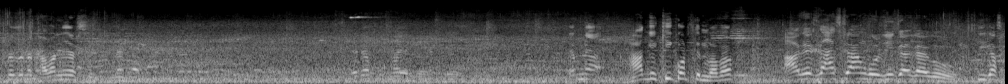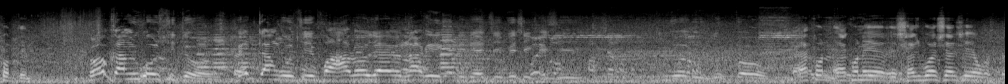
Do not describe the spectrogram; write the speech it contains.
আপনার জন্য খাবার নিয়ে আসছি। এটা এমনি আগে কি করতেন বাবা? আগে কাজ কাম করছি কাকা গো। কি কাজ করতেন? সব কাম করছি তো। ফের কাম করছি পাহাড়ও যায় নাগরি গাড়ি দিয়েছি বেশি খেয়েছি। এখন এখন শেষ বয়সে এসে অবস্থা।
